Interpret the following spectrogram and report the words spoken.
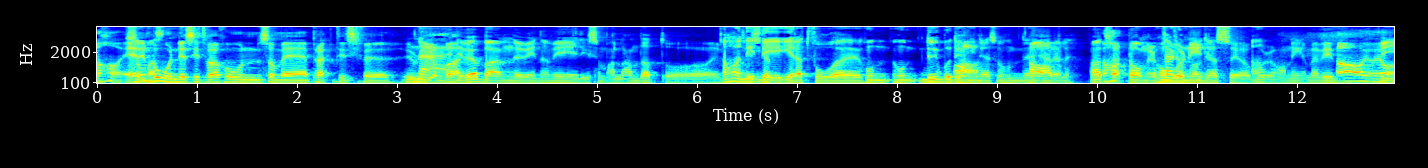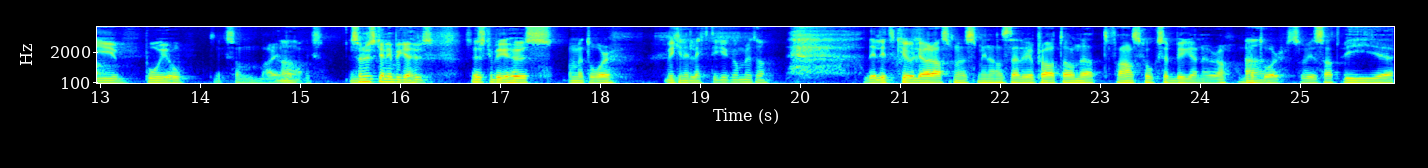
Jaha, är det en man- boendesituation som är praktisk för hur du Nej, jobbar? det var bara nu innan vi liksom har landat och... Jaha, ni, det är era två, eh, hon, hon, du bodde i Nynäs och hon är ja, här eller? Ja, tvärtom. Hon Tvärtom, bor i okej. Nynäs och jag bor i Haninge. Men vi, Ja, ja, ja. vi bor ihop liksom varje dag. Liksom. Så nu ska ni bygga hus? Så vi ska bygga hus om ett år. Vilken elektriker kommer det ta? Det är lite kul, jag och Rasmus, min anställde, vi pratade om det att för han ska också bygga nu då, om ett år. Så vi sa att vi eh,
